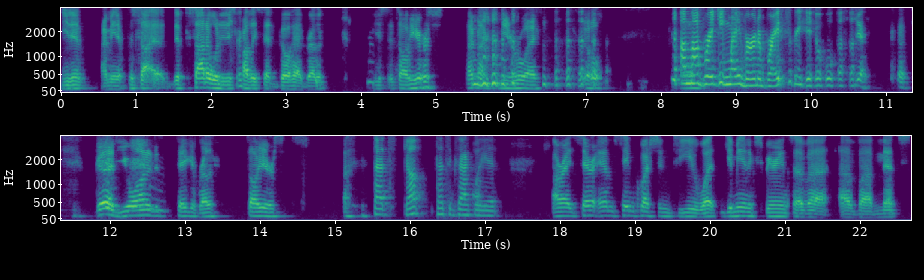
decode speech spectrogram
you didn't. I mean, if Posada, if Posada would have just probably said, "Go ahead, brother. Just, it's all yours. I'm not getting your way." No. I'm um, not breaking my vertebrae for you. yeah, good. You wanted to take it, brother. It's all yours. that's yep. That's exactly it. All right, Sarah M. Same question to you. What? Give me an experience of a of a Mets,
